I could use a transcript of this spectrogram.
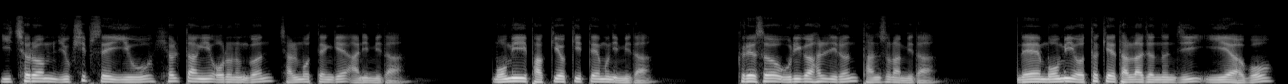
이처럼 60세 이후 혈당이 오르는 건 잘못된 게 아닙니다. 몸이 바뀌었기 때문입니다. 그래서 우리가 할 일은 단순합니다. 내 몸이 어떻게 달라졌는지 이해하고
